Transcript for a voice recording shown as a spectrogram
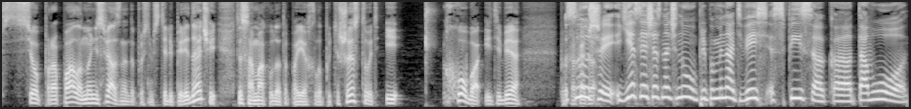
все пропало, но не связано, допустим, с телепередачей, ты сама куда-то поехала путешествовать, и хоба, и тебе Слушай, если я сейчас начну припоминать весь список э, того,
